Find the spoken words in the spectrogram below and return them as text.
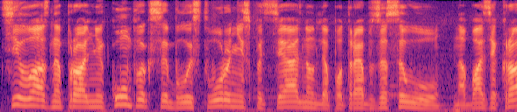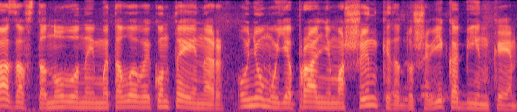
Ці лазне-пральні комплекси були створені спеціально для потреб ЗСУ. На базі краза встановлений металевий контейнер. У ньому є пральні машинки та душові кабінки.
